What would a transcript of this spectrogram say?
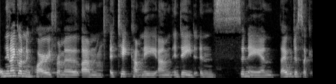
And then I got an inquiry from a um, a tech company, um, Indeed, in Sydney, and they were just like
